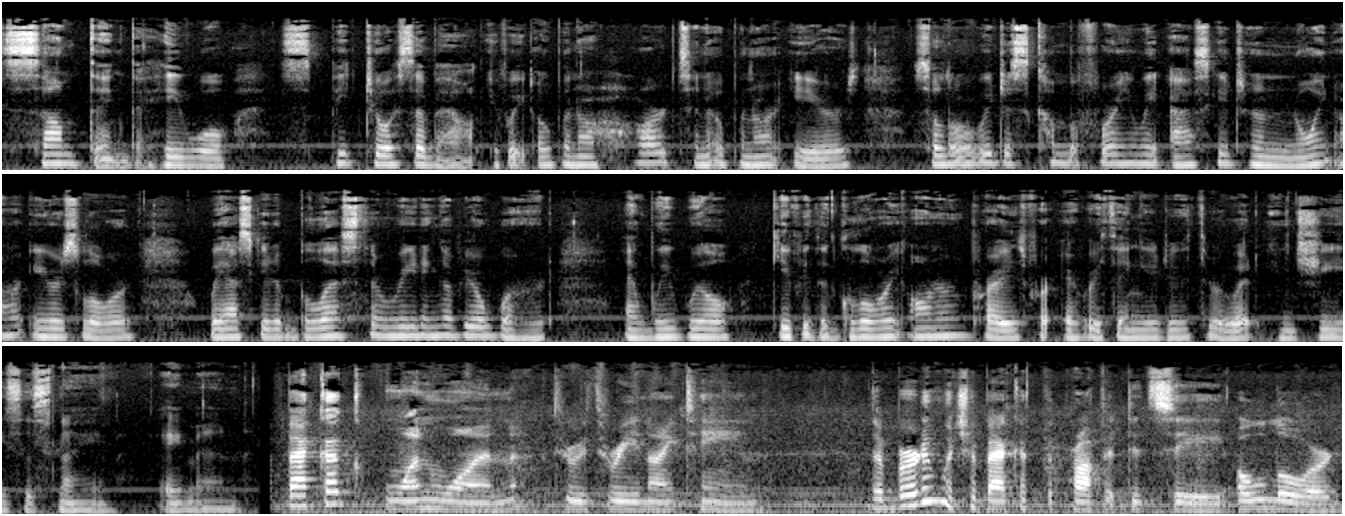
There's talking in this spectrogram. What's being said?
something that He will speak to us about if we open our hearts and open our ears. So, Lord, we just come before you and we ask you to anoint our ears, Lord. We ask you to bless the reading of your word, and we will give you the glory, honor, and praise for everything you do through it. In Jesus' name, amen. Habakkuk 1 1 through 319. The burden which Habakkuk the prophet did see, O Lord,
